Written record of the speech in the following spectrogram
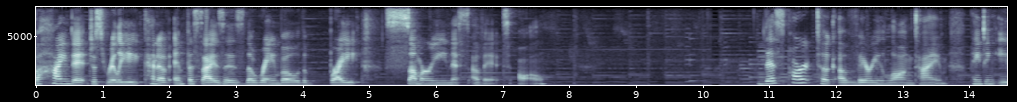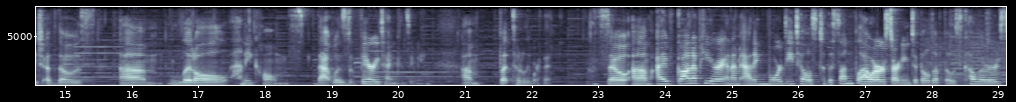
behind it just really kind of emphasizes the rainbow, the bright summeriness of it all. This part took a very long time painting each of those um, little honeycombs. That was very time consuming, um, but totally worth it. So um, I've gone up here and I'm adding more details to the sunflower, starting to build up those colors.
